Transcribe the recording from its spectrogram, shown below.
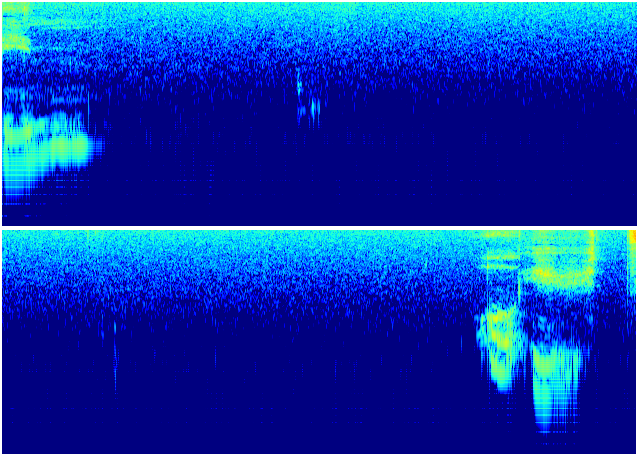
inn og ut.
